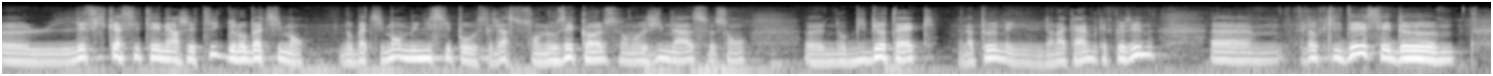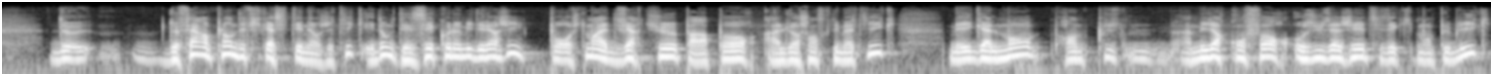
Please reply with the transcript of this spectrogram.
euh, l'efficacité énergétique de nos bâtiments, nos bâtiments municipaux. C'est-à-dire, ce sont nos écoles, ce sont nos gymnases, ce sont euh, nos bibliothèques. Il y en a peu, mais il y en a quand même quelques-unes. Euh, donc l'idée, c'est de, de, de, faire un plan d'efficacité énergétique et donc des économies d'énergie pour justement être vertueux par rapport à l'urgence climatique, mais également rendre plus, un meilleur confort aux usagers de ces équipements publics.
